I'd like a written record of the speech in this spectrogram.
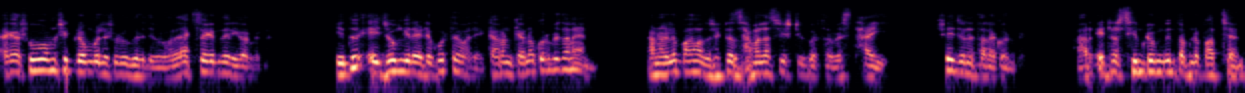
একা শুভম শীঘ্রম বলে শুরু করে দিবে এক সেকেন্ড দেরি করবে না। কিন্তু এই জঙ্গিরা এটা করতে পারে। কারণ কেন করবে জানেন? কারণ হলে বাংলাদেশ একটা ঝামেলা সৃষ্টি করতে হবে, স্থায়ী। সেই জন্য তারা করবে। আর এটার সিমটম কিন্তু আপনি পাচ্ছেন।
